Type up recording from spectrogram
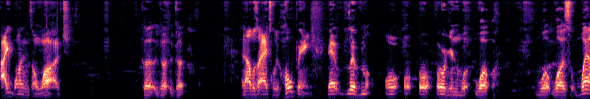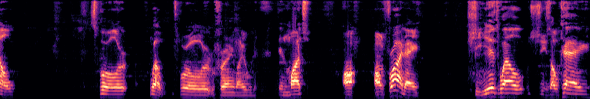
I wanted to watch. And I was actually hoping that Liv Morgan what what was well spoiler well spoiler for anybody who didn't watch on on Friday she is well she's okay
